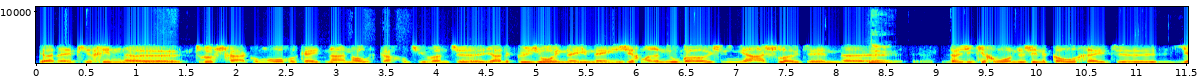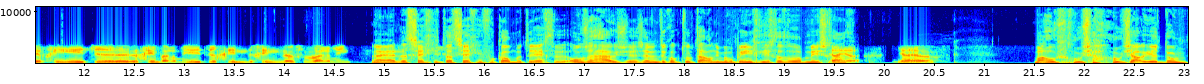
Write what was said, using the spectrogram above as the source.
Ja, dan heb je geen uh, terugschakelmogelijkheid naar een houtkacheltje. Want uh, ja, dan kun je zo in, in, in, zeg maar een nieuwbouwhuis niet meer aansluiten. En, uh, Nee. Dan zit je gewoon dus in de koudigheid. je hebt geen eten, geen warm eten, geen, geen verwarming. Nou ja, dat zeg, je, dat zeg je volkomen terecht. Onze huizen zijn natuurlijk ook totaal niet meer op ingericht dat er wat misgaat. Ja, ja. ja, ja. Maar hoe, hoe, zou, hoe zou je het doen?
